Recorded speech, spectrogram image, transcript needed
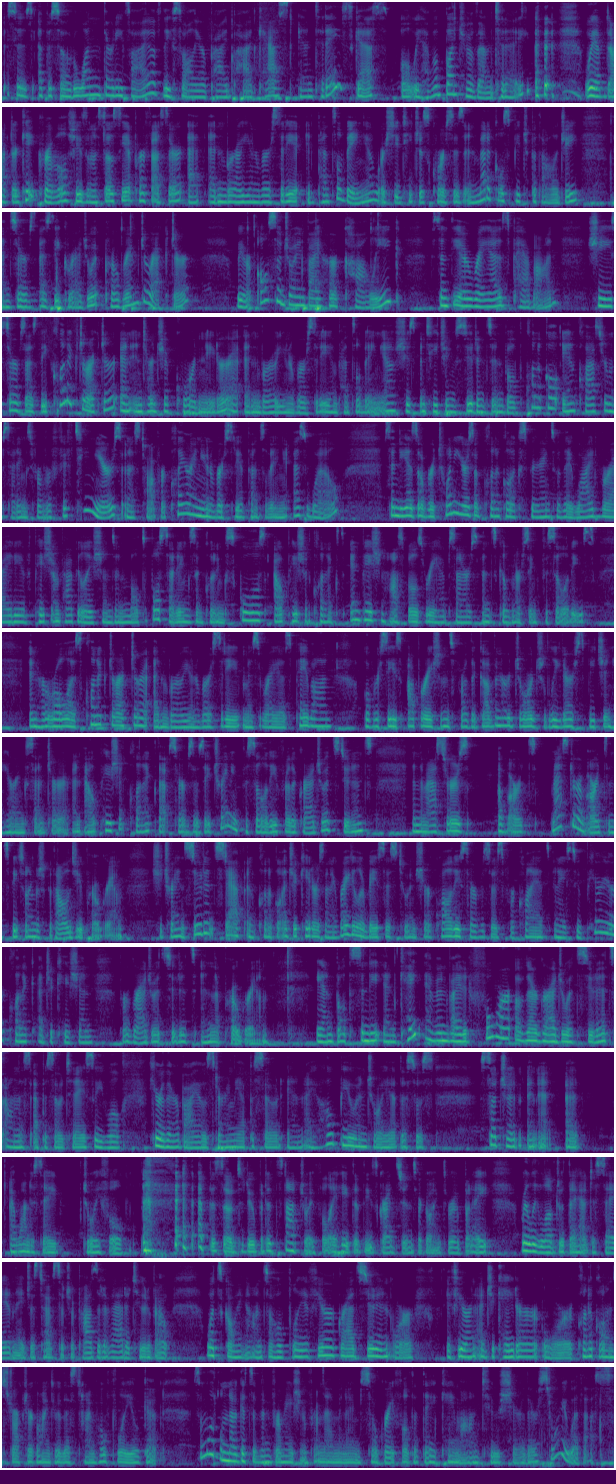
This is episode 135 of the Swallow Your Pride podcast. And today's guest, well, we have a bunch of them today. we have Dr. Kate Krival. She's an associate professor at Edinboro University in Pennsylvania, where she teaches courses in medical speech pathology and serves as the graduate program director. We are also joined by her colleague, Cynthia Reyes Pabon. She serves as the clinic director and internship coordinator at Edinboro University in Pennsylvania. She's been teaching students in both clinical and classroom settings for over 15 years and has taught for Clarion University of Pennsylvania as well. Cindy has over 20 years of clinical experience with a wide variety of patient populations in multiple settings, including schools, outpatient clinics, inpatient hospitals, rehab centers, and skilled nursing facilities. In her role as clinic director at Edinboro University, Ms. Reyes Pabon oversees operations for the Governor George Leader Speech and Hearing Center, an outpatient clinic that serves as a training facility for the graduate students in the Masters of Arts Master of Arts in Speech Language Pathology program. She trains students, staff, and clinical educators on a regular basis to ensure quality services for clients and a superior clinic education for graduate students in the program. And both Cindy and Kate have invited four of their graduate students on this episode today. So you will hear their bios during the episode. And I hope you enjoy it. This was such an, an, a, I want to say, joyful episode to do, but it's not joyful. I hate that these grad students are going through it, but I really loved what they had to say, and they just have such a positive attitude about what's going on. So, hopefully, if you're a grad student or if you're an educator or clinical instructor going through this time, hopefully, you'll get some little nuggets of information from them, and I'm so grateful that they came on to share their story with us.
